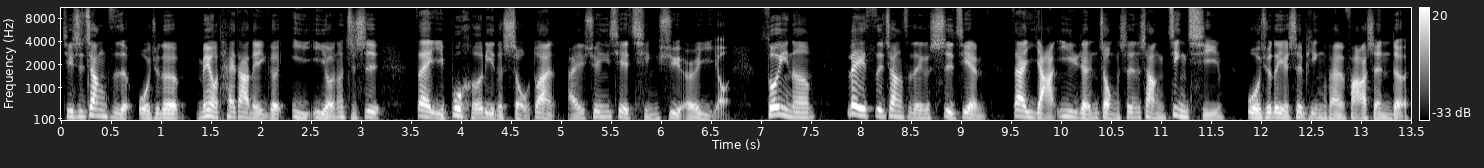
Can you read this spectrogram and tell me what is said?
其实这样子我觉得没有太大的一个意义哦，那只是在以不合理的手段来宣泄情绪而已哦。所以呢，类似这样子的一个事件，在亚裔人种身上，近期我觉得也是频繁发生的。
